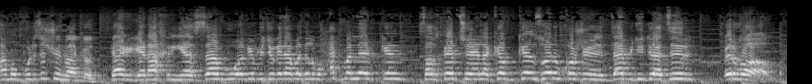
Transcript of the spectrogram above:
هەموو پۆلیسە شوێنواکەوت کاکە گەناخرین یاسا بوو ئەگە ویدیۆگەدا بەدڵ حتممە لای بکەن سابسکرایب چێنەکە بکەن زۆرم خۆشێن تا ویدیو فلاتر ارفع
